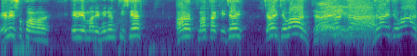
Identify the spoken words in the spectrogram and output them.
વહેલી ચૂકવવામાં આવે. એવી અમારી વિનંતી છે. ભારત માતા કી જય. જય જવાન. જય જવાન.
